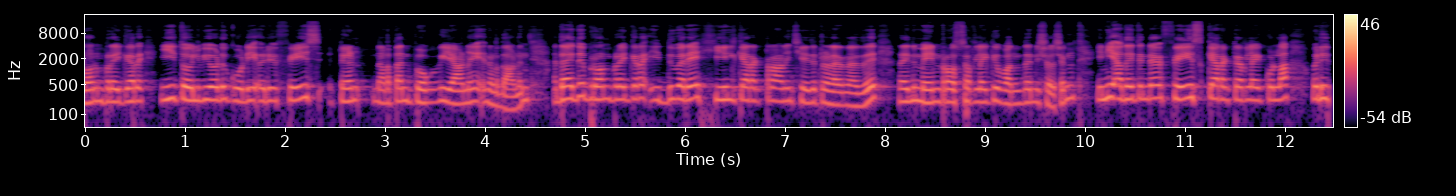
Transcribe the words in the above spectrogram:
ബ്രോൺ ബ്രേക്കർ ഈ തോൽവിയോട് കൂടി ഒരു ഫേസ് ടേൺ നടത്താൻ പോകുകയാണ് എന്നുള്ളതാണ്. അതായത് ബ്രോൺ ബ്രേക്കർ ഇതുവരെ ഹീൽ ക്യാരക്ടറാണ് ചെയ്തിട്ടുണ്ടായിരുന്നത്. അതായത് മെയിൻ റോസ്റ്ററിലേക്ക് വന്നതിന് ശേഷം ഇനി അദ്ദേഹത്തിന്റെ ഫേസ് ക്യാരക്ടറിലേക്കുള്ള ഒരു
